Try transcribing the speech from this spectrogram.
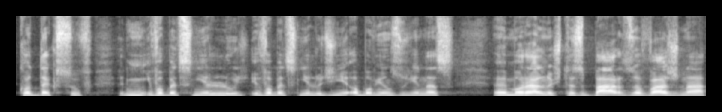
kodeksów. Wobec nieludzi, wobec nieludzi nie obowiązuje nas e, moralność. To jest bardzo ważna,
